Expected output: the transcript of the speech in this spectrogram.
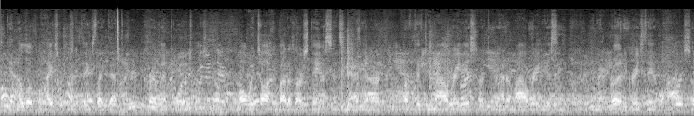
to get in the local high schools and things like that that are incredibly important to us. You know, all we talk about is our state of Cincinnati and our, our 50 mile radius and our 300 mile radius and, and really the great state of Ohio. So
